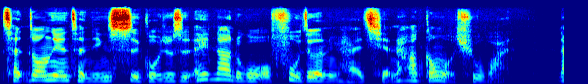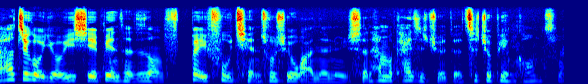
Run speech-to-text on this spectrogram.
曾中间曾经试过，就是哎，那如果我付这个女孩钱，让她跟我去玩。然后结果有一些变成这种被付钱出去玩的女生，她们开始觉得这就变工作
